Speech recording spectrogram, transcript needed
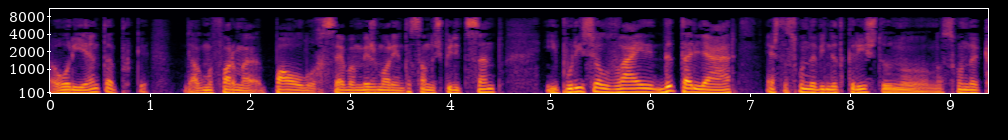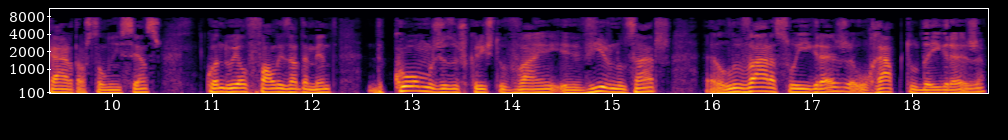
a orienta, porque de alguma forma Paulo recebe a mesma orientação do Espírito Santo e por isso ele vai detalhar esta segunda vinda de Cristo no, na segunda carta aos Salonicenses, quando ele fala exatamente de como Jesus Cristo vai eh, vir nos ares, eh, levar a sua igreja, o rapto da igreja,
